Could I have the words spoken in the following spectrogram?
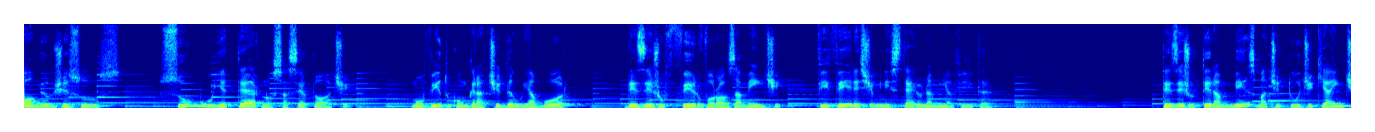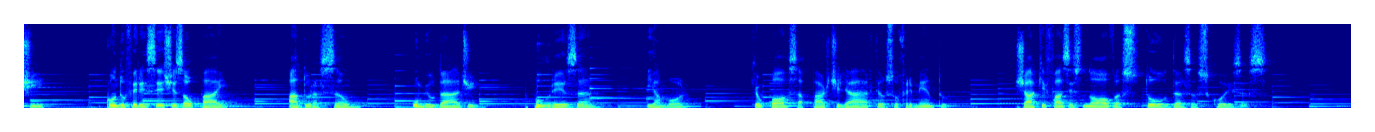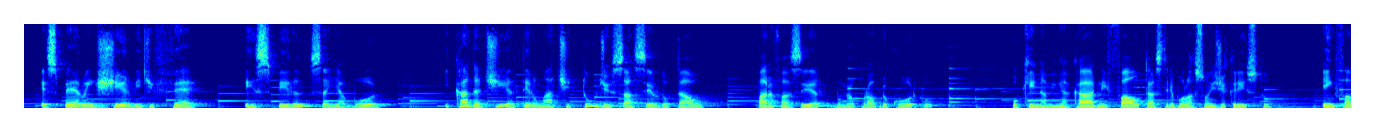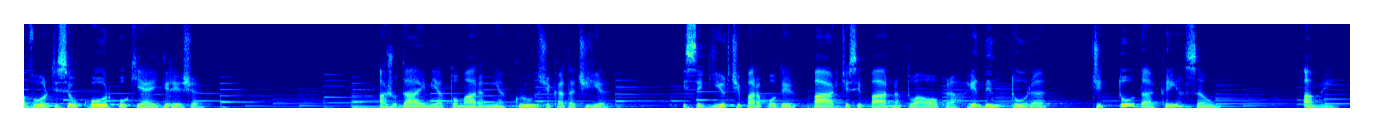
Ó meu Jesus, sumo e eterno sacerdote, movido com gratidão e amor, desejo fervorosamente viver este ministério na minha vida. Desejo ter a mesma atitude que há em ti, quando oferecestes ao Pai adoração, humildade, pureza e amor, que eu possa partilhar teu sofrimento já que fazes novas todas as coisas. Espero encher-me de fé, esperança e amor, e cada dia ter uma atitude sacerdotal para fazer no meu próprio corpo o que na minha carne falta às tribulações de Cristo em favor de seu corpo que é a Igreja. Ajudai-me a tomar a minha cruz de cada dia e seguir-te para poder participar na tua obra redentora de toda a criação. Amém.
